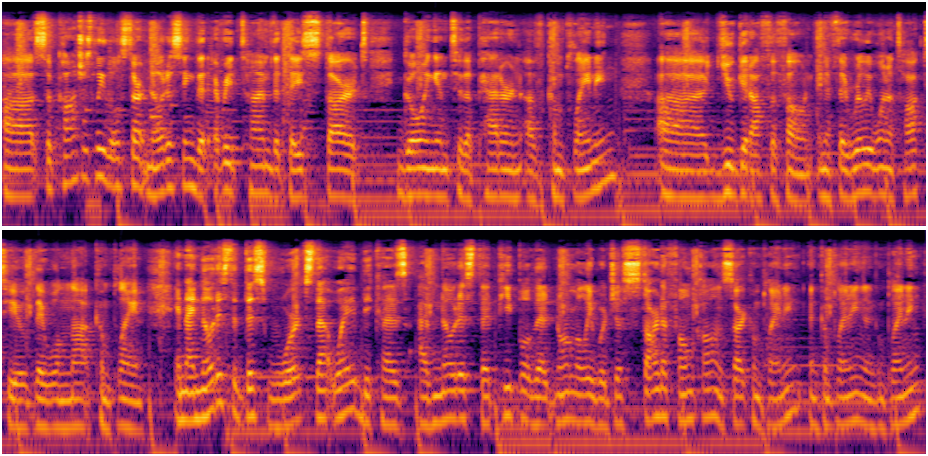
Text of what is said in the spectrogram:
uh, subconsciously they'll start noticing that every time that they start going into the pattern of complaining, uh, you get off the phone. And if they really want to talk to you, they will not complain. And I noticed that this works that way because I've noticed that people that normally would just start a phone call and start complaining and complaining and complaining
